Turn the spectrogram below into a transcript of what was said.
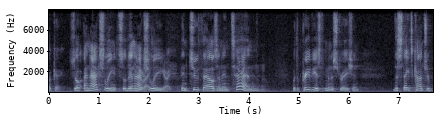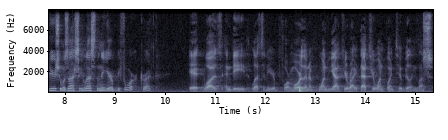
Okay, so, and actually, so then Yeah, you're right, actually, right. in 2010, Mm-hmm. with the previous administration, the state's contribution was actually less than the year before, correct? It was indeed less than a year before, more than a one. Yeah, you're right. That's your 1.2 billion less.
